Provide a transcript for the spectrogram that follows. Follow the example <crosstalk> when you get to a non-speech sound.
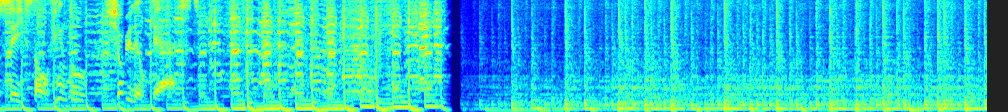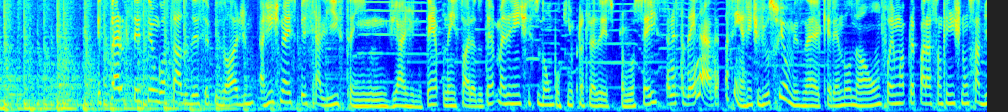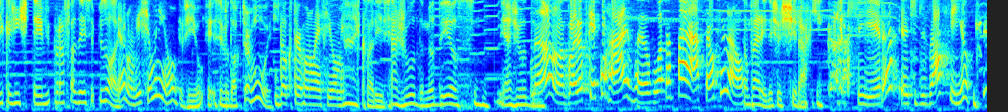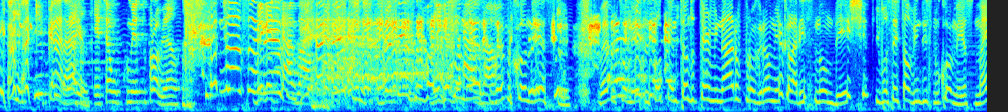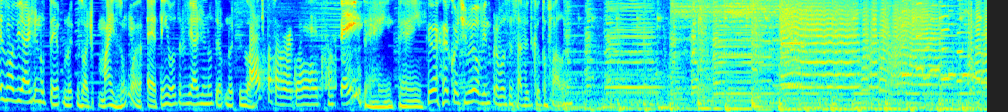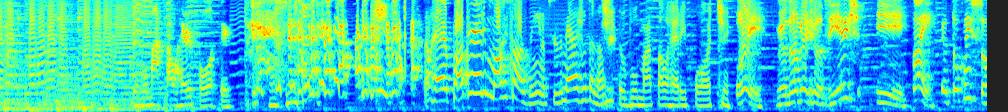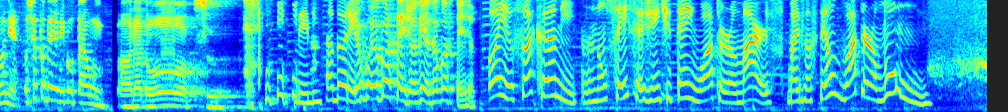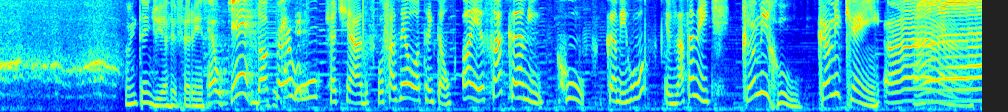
Você está ouvindo Jubileu Cast. Espero que vocês tenham gostado desse episódio. A gente não é especialista em viagem no tempo, nem história do tempo, mas a gente estudou um pouquinho pra trazer isso pra vocês. Eu não estudei nada. Assim, a gente viu os filmes, né? Querendo ou não, foi uma preparação que a gente não sabia que a gente teve pra fazer esse episódio. Eu não vi filme nenhum. Viu? Você viu Doctor Who? Doctor Who não é filme. Ai, Clarice, ajuda, meu Deus. Me ajuda. Não, agora eu fiquei com raiva. Eu vou atrapalhar até o final. Então, peraí, deixa eu te tirar aqui. Tira, eu te desafio. <laughs> que caralho. Esse é o começo do programa. Nossa, Briga de mesmo. casal. <laughs> É mesmo, vai Briga pro de começo, casal. vai pro começo. Vai pro começo. Estou tentando terminar o programa e a Clarice não deixa. E você está ouvindo isso no começo. Mais uma viagem no tempo no episódio. Mais uma? É, tem outra viagem no tempo no episódio. Para de passar vergonha, Edson. Tem? Tem, tem. <laughs> Continue ouvindo pra você saber do que eu tô falando. Harry Potter. <laughs> Não, Harry Potter, ele morre sozinho. Não precisa minha ajuda, não. Eu vou matar o Harry Potter. Oi, meu nome é Josias e. Pai, eu tô com insônia. Você poderia me contar um paradoxo? Meme. Adorei. Eu, eu gostei, Josias, eu gostei, Josias. Oi, eu sou a Kami. Não sei se a gente tem Water on Mars, mas nós temos Water on Moon. Não entendi a referência. É o quê? Doctor Who. <laughs> Chateado. Vou fazer outra então. Oi, eu sou a Kami. Who? Kami Who? Exatamente. Kami Who? Kami quem? Ah.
